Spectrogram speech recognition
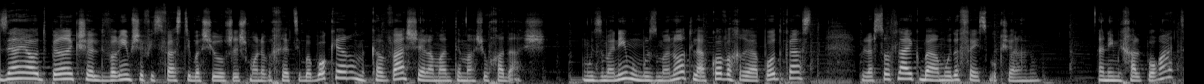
זה היה עוד פרק של דברים שפספסתי בשיעור של שמונה וחצי בבוקר, מקווה שלמדתם משהו חדש. מוזמנים ומוזמנות לעקוב אחרי הפודקאסט ולעשות לייק בעמוד הפייסבוק שלנו. אני מיכל פורת,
